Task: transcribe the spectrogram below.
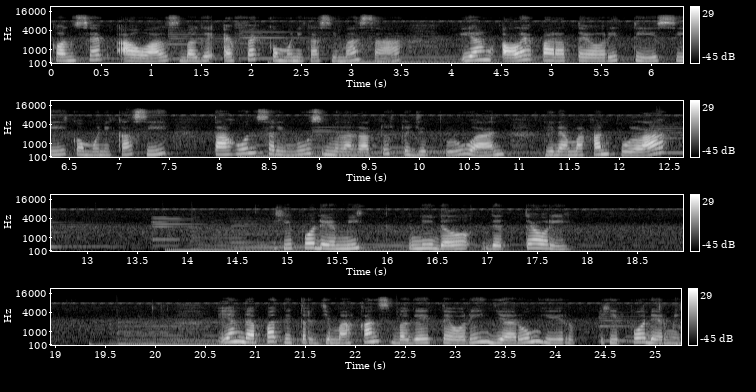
konsep awal sebagai efek komunikasi massa yang oleh para teoritisi komunikasi tahun 1970-an dinamakan pula hypodemic needle theory yang dapat diterjemahkan sebagai teori jarum hipodermik.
